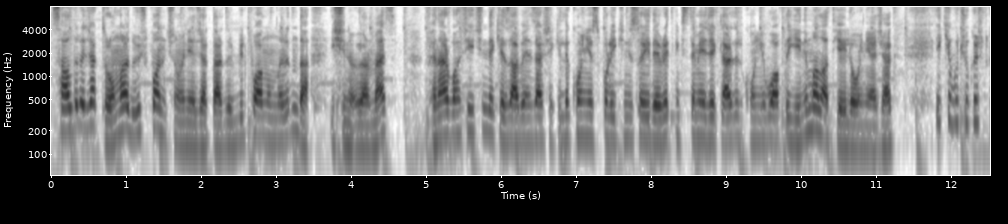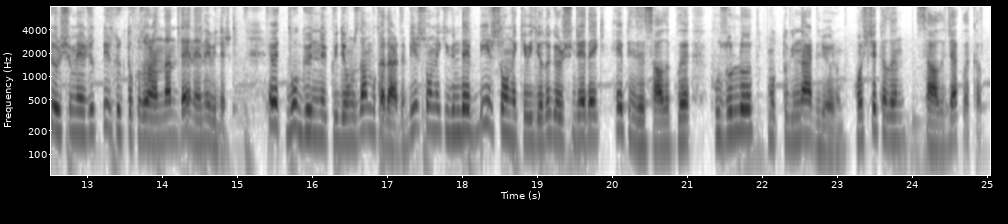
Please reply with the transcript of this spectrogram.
saldıracaktır. Onlar da 3 puan için oynayacaklardır. 1 puan onların da işini örmez. Fenerbahçe için de keza benzer şekilde Konyaspor'a ikinci sırayı devretmek istemeyeceklerdir. Konya bu hafta yeni Malatya ile oynayacak. 2.5 üst görüşü mevcut 1.49 orandan denenebilir. Evet bugünlük videomuzdan bu kadardı. Bir sonraki günde bir sonraki videoda görüşünceye dek hepinize sağlıklı, huzurlu, mutlu günler diliyorum. Hoşçakalın, sağlıcakla kalın.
